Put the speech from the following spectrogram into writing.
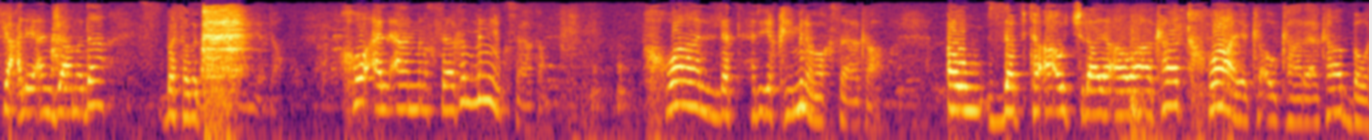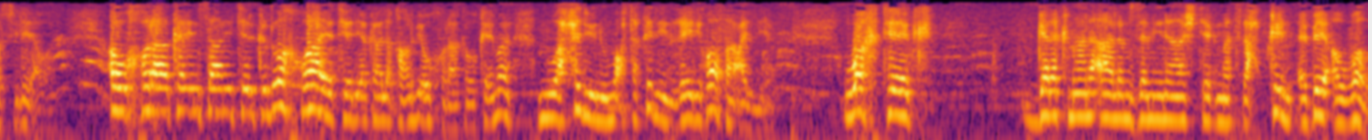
فعلێ ئەنجامەدا بەسەبەت خۆ ئەلان من قسەکەم منی قسەکەم. خوا لە تەریقی منەوە قسەکە. ئەو زەبتە ئەو چرایە ئاواکات خوایە کە ئەو کارەکە بەوەسیلەوە ئەو خۆراکە ئینسانی تێر کردووە خوایە تێریەکە لە قالبی ئەو خۆراکەەوە کە ئێمە موحدین و معتقدین غێری خوا فاعل نییە وەختێک گەرەکمانە ئالم زمینە شتێک مەترح بکەین ئەبێ ئەوەڵ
